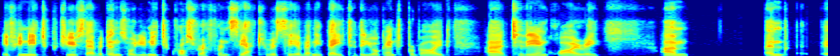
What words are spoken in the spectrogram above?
if you need to produce evidence or you need to cross-reference the accuracy of any data that you're going to provide uh, to the inquiry. Um, and uh,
